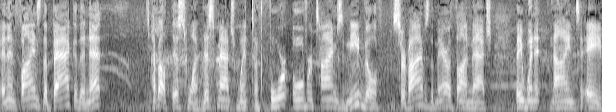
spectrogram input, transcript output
and then finds the back of the net. How about this one? This match went to four overtimes. Meadville survives the marathon match. They win it 9 to 8.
